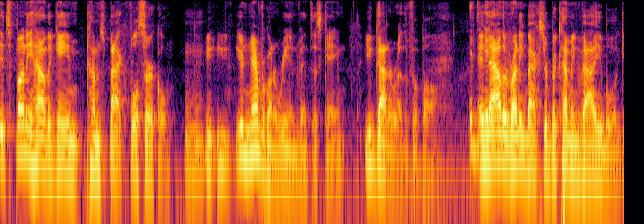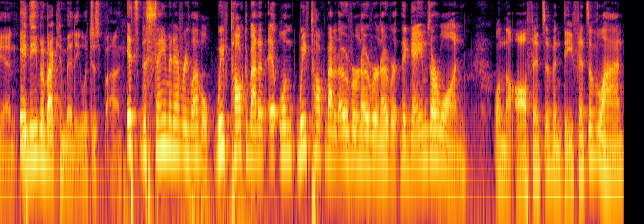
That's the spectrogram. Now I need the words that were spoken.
it's funny how the game comes back full circle. Mm-hmm. You, you, you're never going to reinvent this game. You got to run the football. It- and it- now the running backs are becoming valuable again, and even by committee, which is fine. It's the same at every level. We've talked about it. it on- we've talked about it over and over and over. The games are won on the offensive and defensive line,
